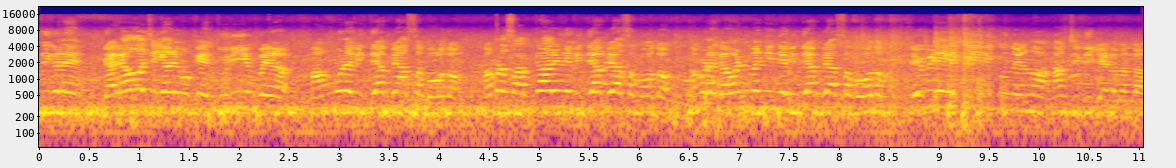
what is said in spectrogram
വിദ്യാർത്ഥികളെ ഗരവ ചെയ്യാനുമൊക്കെ ഒക്കെ തുനിയുമ്പോഴ് നമ്മുടെ വിദ്യാഭ്യാസ ബോധം നമ്മുടെ സർക്കാരിന്റെ വിദ്യാഭ്യാസ ബോധം നമ്മുടെ ഗവൺമെന്റിന്റെ വിദ്യാഭ്യാസ ബോധം എവിടെ എത്തിയിരിക്കുന്നു എന്ന് നാം ചിന്തിക്കേണ്ടതുണ്ട്.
